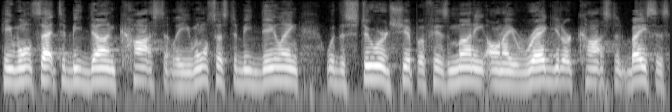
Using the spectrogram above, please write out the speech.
He wants that to be done constantly. He wants us to be dealing with the stewardship of His money on a regular, constant basis.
